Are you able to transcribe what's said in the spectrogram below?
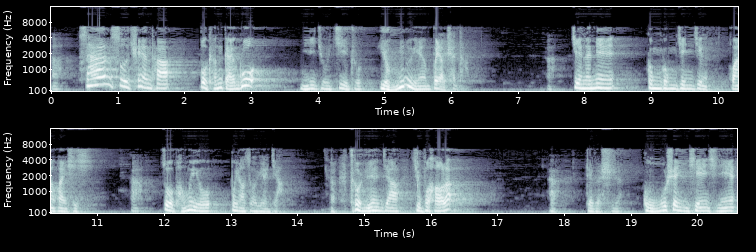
啊，三次劝他不肯改过，你就记住，永远不要劝他。啊，见了面恭恭敬敬、欢欢喜喜，啊，做朋友不要做冤家，啊，做冤家就不好了。这个是古圣先贤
